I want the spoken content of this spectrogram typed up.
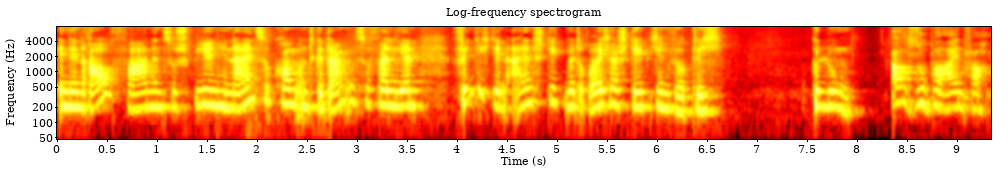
in den Rauchfahnen zu spielen, hineinzukommen und Gedanken zu verlieren, finde ich den Einstieg mit Räucherstäbchen wirklich gelungen. Auch super einfach.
